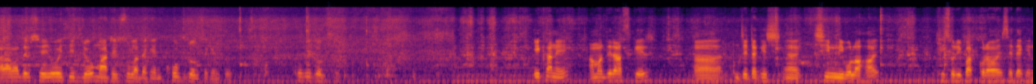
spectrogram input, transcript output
আর আমাদের সেই ঐতিহ্য, মাটির চুলা দেখেন, খুব জ্বলছে কিন্তু। খুবই জ্বলছে। এখানে আমাদের আজকের যেটাকে সিন্নি বলা হয়, খিচুড়ি পাক করা হয়েছে, দেখেন।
